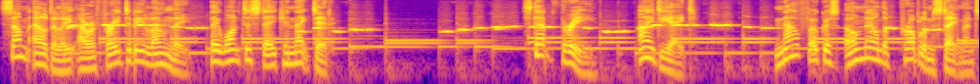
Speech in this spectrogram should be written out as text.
Some elderly are afraid to be lonely. They want to stay connected. Step 3. Ideate. Now focus only on the problem statement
